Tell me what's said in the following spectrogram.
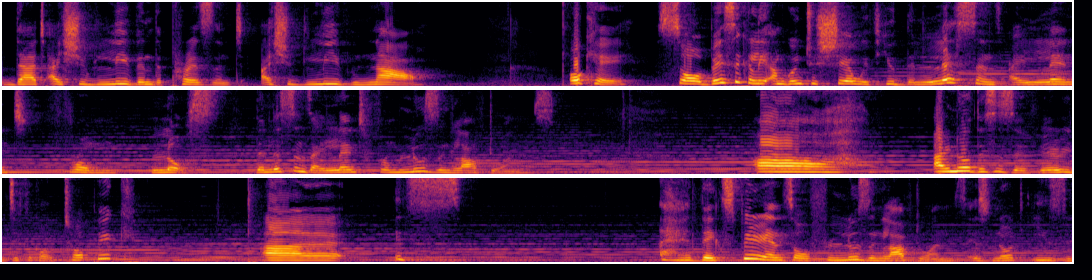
that I should live in the present, I should live now. Okay, so basically, I'm going to share with you the lessons I learned from loss, the lessons I learned from losing loved ones. Uh, I know this is a very difficult topic. Uh, it's the experience of losing loved ones is not easy.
